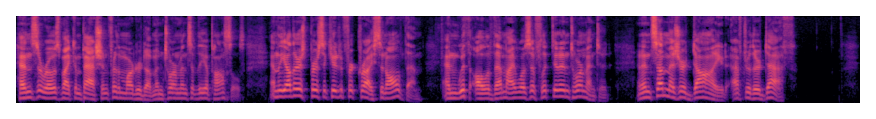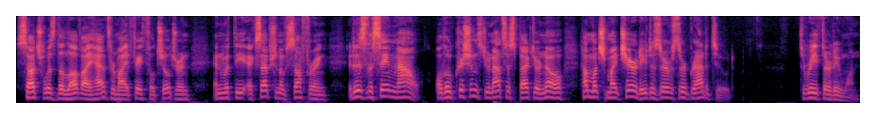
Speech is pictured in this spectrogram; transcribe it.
Hence arose my compassion for the martyrdom and torments of the apostles, and the others persecuted for Christ, and all of them, and with all of them I was afflicted and tormented, and in some measure died after their death. Such was the love I had for my faithful children, and with the exception of suffering, it is the same now, although Christians do not suspect or know how much my charity deserves their gratitude. 331.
